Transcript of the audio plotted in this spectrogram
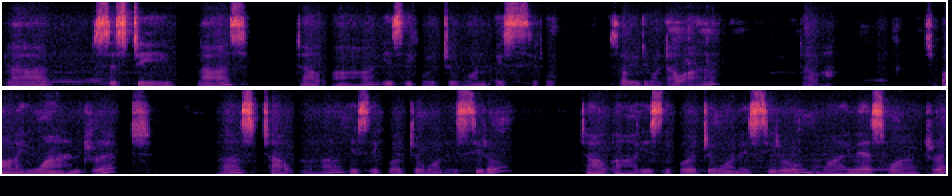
plus 60 plus tau r is equal to one is zero. sorry di tau r tau r so 100 plus tau r is equal to one is zero. tau r is equal to one is zero minus 100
